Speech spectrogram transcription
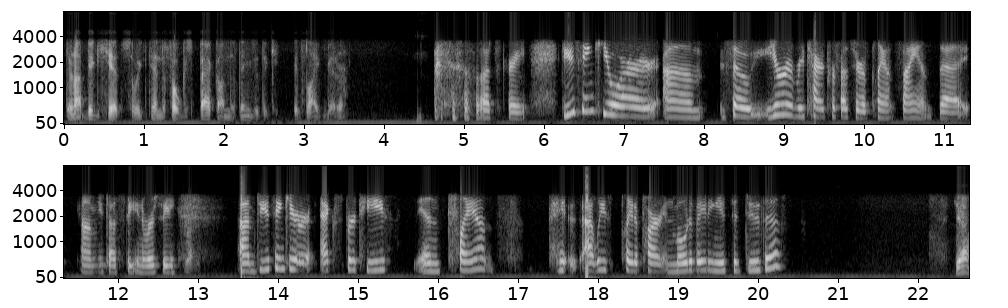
they're not big hits so we tend to focus back on the things that the kids like better That's great. Do you think you're um, so you're a retired professor of plant science at um, Utah State University? Right. Um, do you think your expertise in plants at least played a part in motivating you to do this? Yeah,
